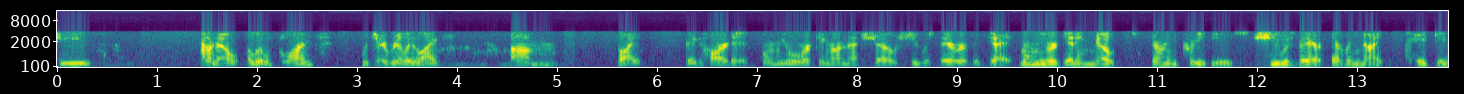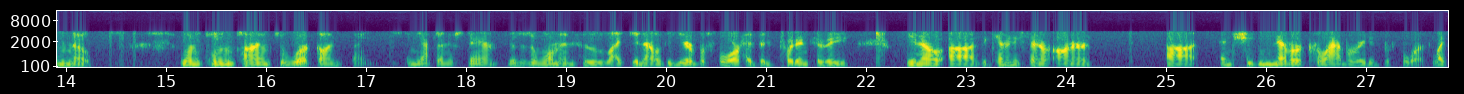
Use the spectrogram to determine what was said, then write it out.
she's I don't know, a little blunt, which I really like. Um but big hearted. When we were working on that show, she was there every day. When we were getting notes during previews, she was there every night taking notes. When it came time to work on things, and you have to understand, this is a woman who, like, you know, the year before had been put into the, you know, uh, the Kennedy Center honors uh, and she'd never collaborated before, like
